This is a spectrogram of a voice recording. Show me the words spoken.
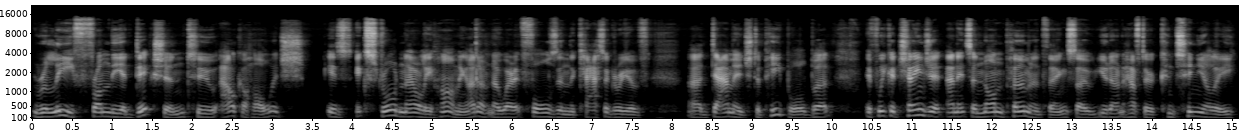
relief from the addiction to alcohol, which is extraordinarily harming. I don't know where it falls in the category of uh, damage to people, but if we could change it and it's a non permanent thing, so you don't have to continually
